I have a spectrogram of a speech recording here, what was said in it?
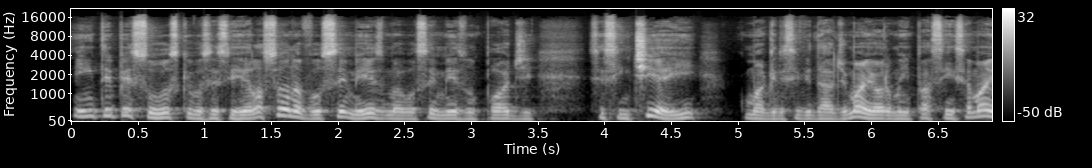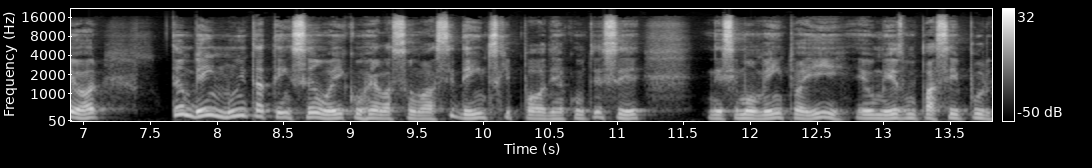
entre pessoas que você se relaciona, você mesma, você mesmo pode se sentir aí com uma agressividade maior, uma impaciência maior. Também muita atenção aí com relação a acidentes que podem acontecer. Nesse momento aí, eu mesmo passei por,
